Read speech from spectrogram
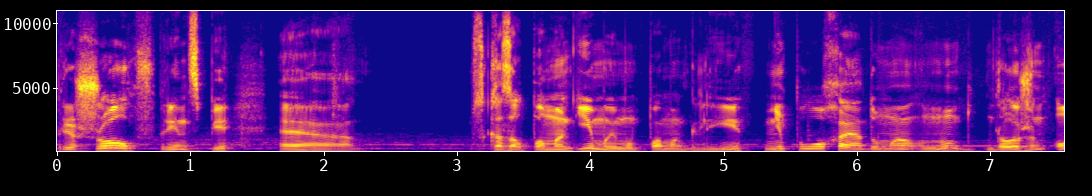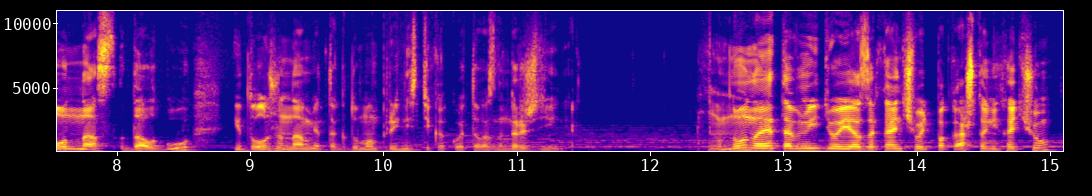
пришел, в принципе, э, сказал помоги, мы ему помогли. Неплохо, я думаю. Ну, должен он нас долгу и должен нам, я так думаю, принести какое-то вознаграждение. Ну, на этом видео я заканчивать пока что не хочу.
